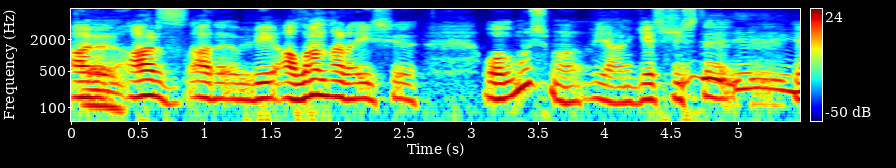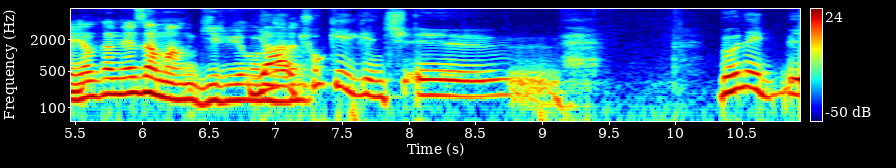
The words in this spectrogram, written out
ar- Evet. arz, ar- bir alan arayışı olmuş mu? Yani geçmişte Şimdi, e, yayılda ne zaman giriyor onların? Ya çok ilginç. Ee, böyle e,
